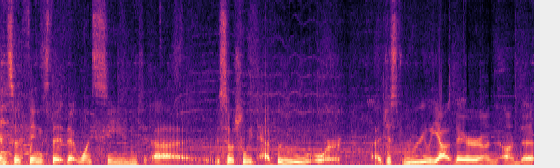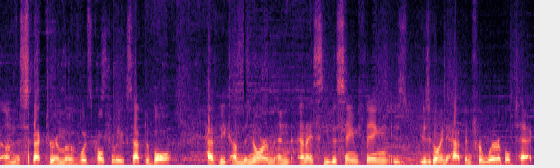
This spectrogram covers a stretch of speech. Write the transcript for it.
And so things that, that once seemed uh, socially taboo or uh, just really out there on, on, the, on the spectrum of what's culturally acceptable have become the norm. And, and I see the same thing is, is going to happen for wearable tech.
